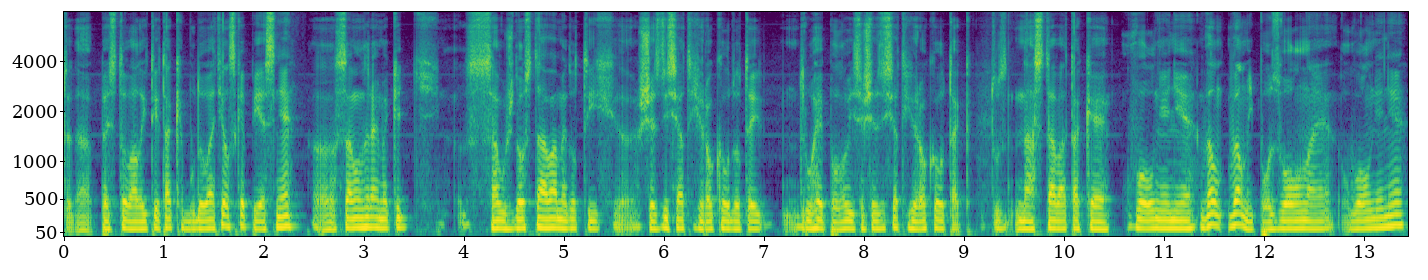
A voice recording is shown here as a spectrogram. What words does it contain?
teda pestovali tie také budovateľské piesne. E, samozrejme, keď sa už dostávame do tých 60 rokov, do tej druhej polovice 60 rokov, tak tu nastáva také uvoľnenie, veľ, veľmi pozvolné uvoľnenie.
